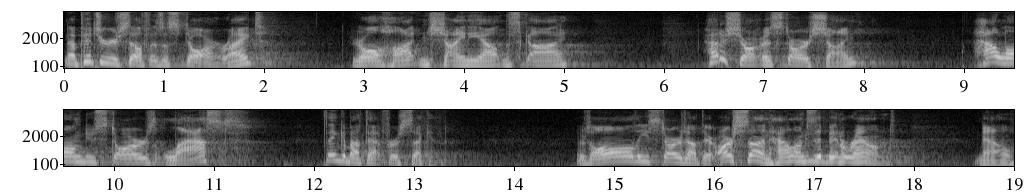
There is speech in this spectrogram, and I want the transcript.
Now, picture yourself as a star, right? You're all hot and shiny out in the sky. How do uh, stars shine? How long do stars last? Think about that for a second. There's all these stars out there. Our sun, how long has it been around? Now,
